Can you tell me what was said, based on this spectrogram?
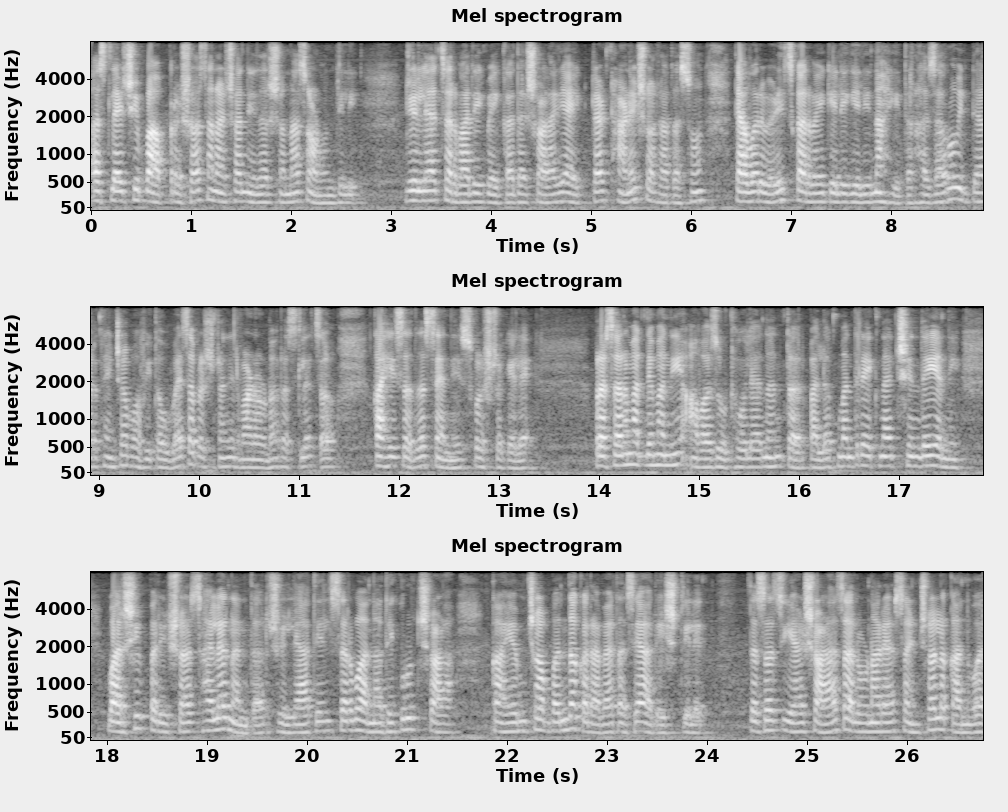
असल्याची बाब प्रशासनाच्या निदर्शनास आणून दिली. जिल्ह्यात सर्वाधिक बेकायदा शाळा या एकट्या ठाणे शहरात असून त्यावर वेळीच कारवाई केली गेली नाही तर हजारो विद्यार्थ्यांच्या भवितव्याचा प्रश्न निर्माण होणार असल्याचं काही सदस्यांनी स्पष्ट केलं आहे प्रसारमाध्यमांनी आवाज उठवल्यानंतर पालकमंत्री एकनाथ शिंदे यांनी वार्षिक परीक्षा झाल्यानंतर जिल्ह्यातील सर्व अनधिकृत शाळा कायमच्या बंद कराव्यात असे आदेश दिले. तसंच या शाळा चालवणाऱ्या संचालकांवर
